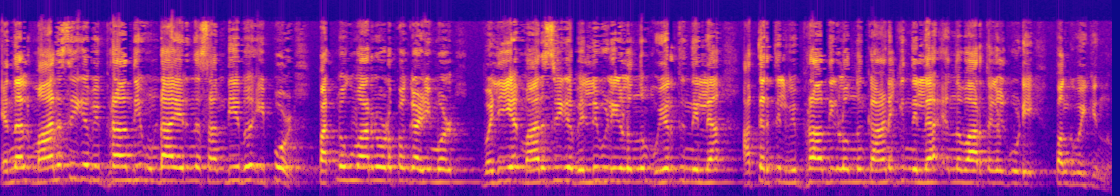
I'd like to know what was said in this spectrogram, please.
എന്നാൽ മാനസിക വിഭ്രാന്തി ഉണ്ടായിരുന്ന സന്ദീപ് ഇപ്പോൾ പത്മകുമാറിനോടൊപ്പം കഴിയുമ്പോൾ വലിയ മാനസിക വെല്ലുവിളികളൊന്നും ഉയർത്തുന്നില്ല അത്തരത്തിൽ വിഭ്രാന്തികളൊന്നും കാണിക്കുന്നില്ല എന്ന വാർത്തകൾ കൂടി പങ്കുവയ്ക്കുന്നു.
